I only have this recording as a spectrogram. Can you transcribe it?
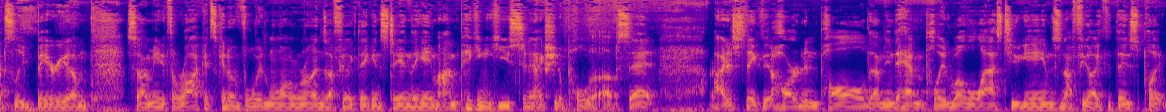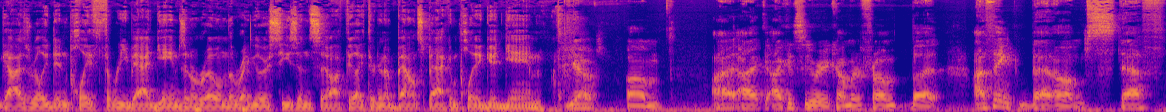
absolutely buried them. So I mean, if the Rockets can avoid long runs, I feel like they can stay in the game. I'm picking Houston actually to pull the upset. I just think that Harden and Paul, I mean, they haven't played well the last two games, and I feel like that those guys really didn't play three bad games in a row in the regular season. So I feel like they're going to bounce back and play a good game. Yeah, um, I, I I could see where you're coming from, but I think that um, Steph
